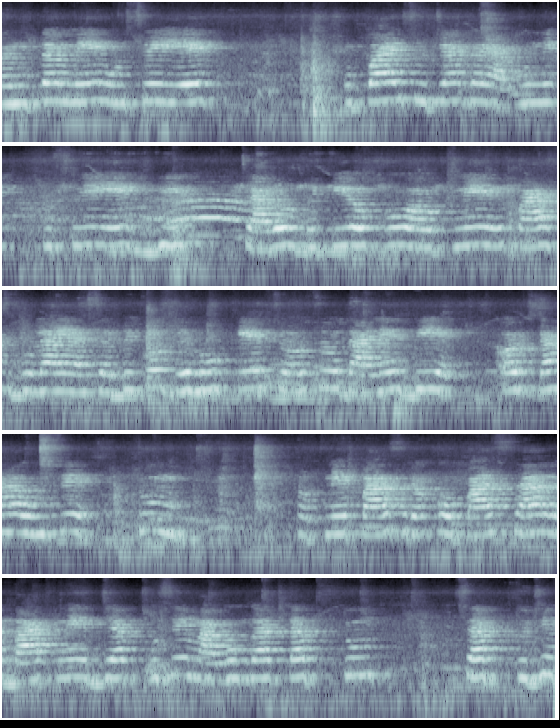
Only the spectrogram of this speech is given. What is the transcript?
अंत में उसे एक उपाय सोचा गया। उन्हें, उसने एक दिन चारों बेटियों को अपने पास बुलाया। सभी को गेहूँ के सौ सौ दाने दिए और कहा, उसे तुम अपने पास रखो। पाँच साल बाद में जब उसे मांगूँगा, तब तुम सब तुझे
